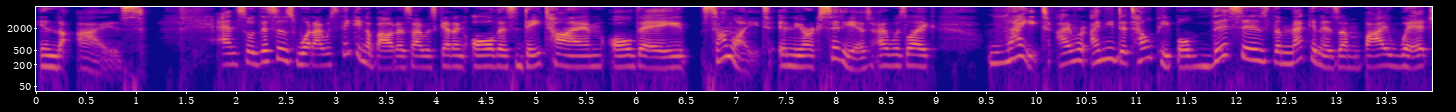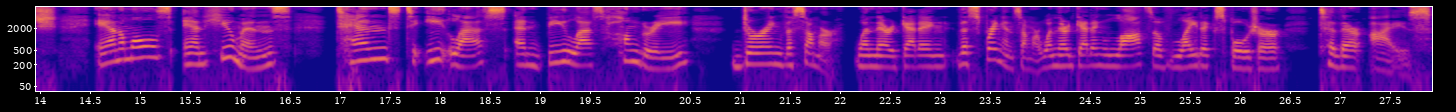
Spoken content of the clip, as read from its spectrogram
In the eyes. And so this is what I was thinking about as I was getting all this daytime, all day sunlight in New York City. As I was like, Right. I, re- I need to tell people this is the mechanism by which animals and humans tend to eat less and be less hungry during the summer when they're getting the spring and summer, when they're getting lots of light exposure to their eyes.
